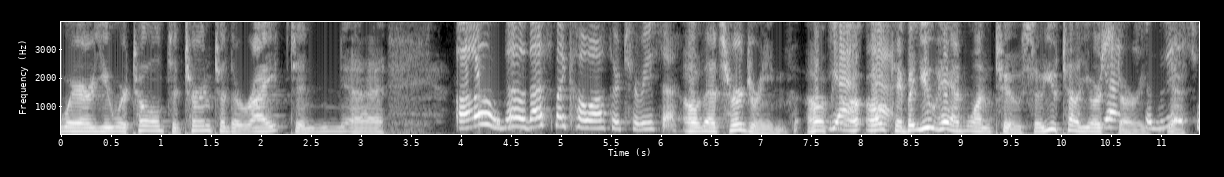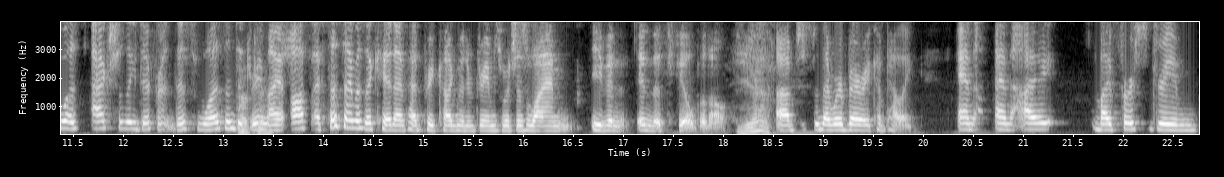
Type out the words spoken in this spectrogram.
where you were told to turn to the right and uh, Oh no, that's my co-author Theresa. Oh, that's her dream. Okay, yeah, oh, okay, yeah. but you had one too, so you tell your yeah, story. So this yeah. was actually different. This wasn't a okay. dream. I off since I was a kid, I've had precognitive dreams, which is why I'm even in this field at all. Yes, um, just that were very compelling, and and I my first dream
